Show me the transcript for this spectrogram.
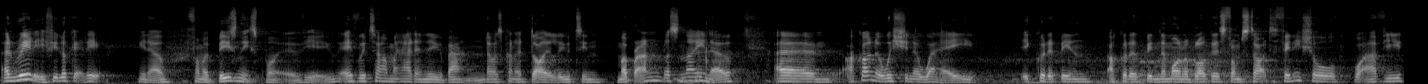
And really, if you look at it, you know, from a business point of view, every time I had a new band, I was kind of diluting my brand, wasn't I? You know, um, I kind of wish in a way it could have been, I could have been the monobloggers from start to finish or what have you.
